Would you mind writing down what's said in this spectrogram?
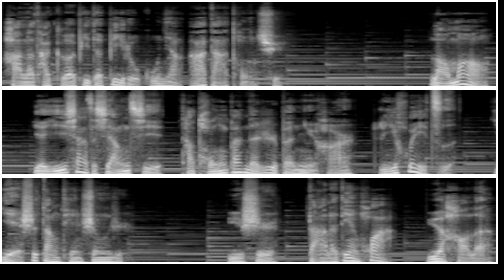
喊了他隔壁的秘鲁姑娘阿达同去。老茂也一下子想起他同班的日本女孩。黎惠子也是当天生日，于是打了电话约好了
